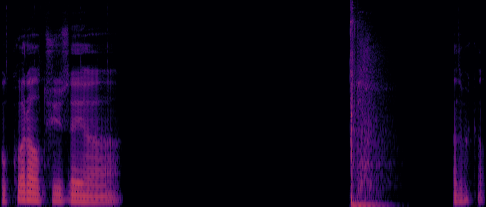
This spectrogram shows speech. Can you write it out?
Çok var 600'e ya. Hadi bakalım.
